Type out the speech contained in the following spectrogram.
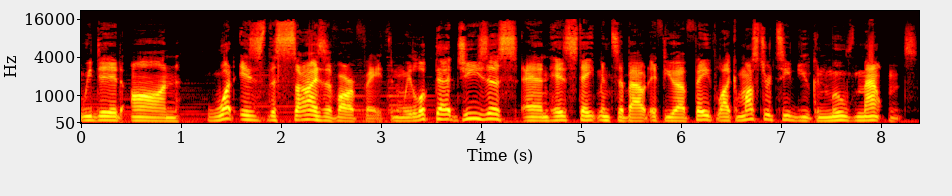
we did on what is the size of our faith? And we looked at Jesus and his statements about if you have faith like a mustard seed, you can move mountains.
